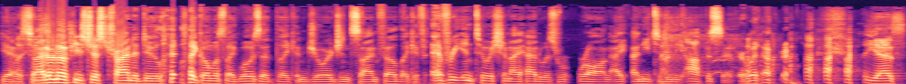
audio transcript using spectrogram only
yeah, so I don't know if he's just trying to do like, like almost like what was it like in George and Seinfeld? Like if every intuition I had was wrong, I, I need to do the opposite or whatever. yes,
